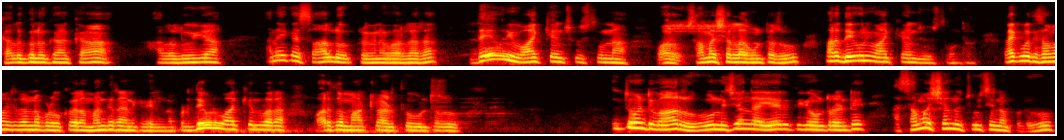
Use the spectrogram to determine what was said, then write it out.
కలుగునుగాక. అలలుయ అనేక సార్లు ప్రవీణ వర్లరా దేవుని వాక్యం చూస్తున్న వారు సమస్యల్లో ఉంటారు. మరి దేవుని వాక్యం చూస్తూ ఉంటారు. లేకపోతే సమస్యలు ఉన్నప్పుడు ఒకవేళ మందిరానికి వెళ్ళినప్పుడు దేవుడి వాక్యం ద్వారా వారితో మాట్లాడుతూ ఉంటారు. ఇటువంటి వారు నిజంగా ఏ రీతిగా ఉంటారంటే ఆ సమస్యను చూసినప్పుడు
